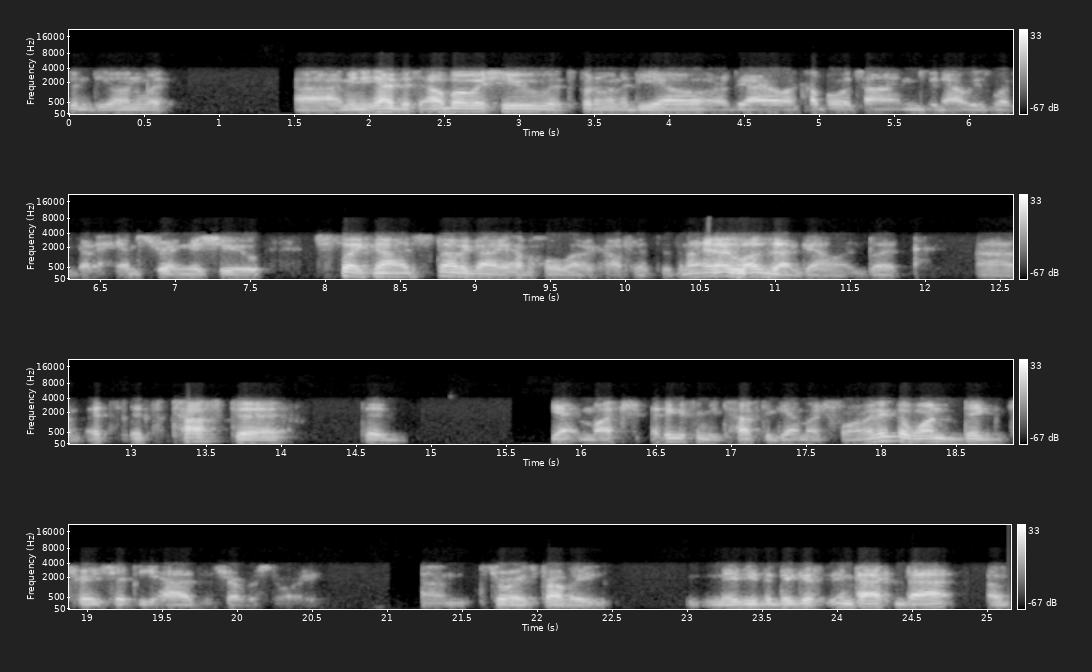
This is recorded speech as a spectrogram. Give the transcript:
been dealing with. Uh, I mean, he had this elbow issue that's put him on the DL or the IL a couple of times, and now he's what got a hamstring issue. Just like not, it's not a guy I have a whole lot of confidence with, and I, and I love that Gallen, but um, it's it's tough to to get much. I think it's gonna be tough to get much for him. I think the one big trade chip he has is Trevor Story. Um, Story is probably maybe the biggest impact bat of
